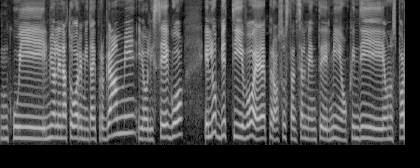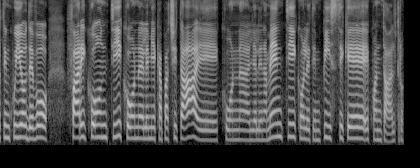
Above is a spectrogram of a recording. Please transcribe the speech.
in cui il mio allenatore mi dà i programmi, io li seguo e l'obiettivo è però sostanzialmente il mio, quindi è uno sport in cui io devo fare i conti con le mie capacità e con gli allenamenti, con le tempistiche e quant'altro.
